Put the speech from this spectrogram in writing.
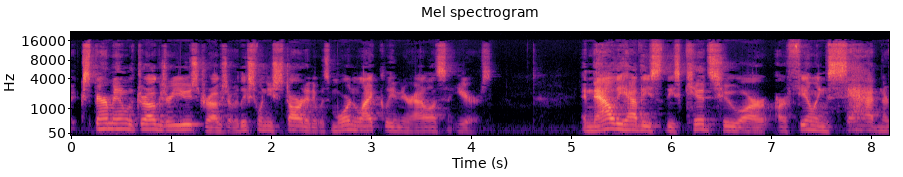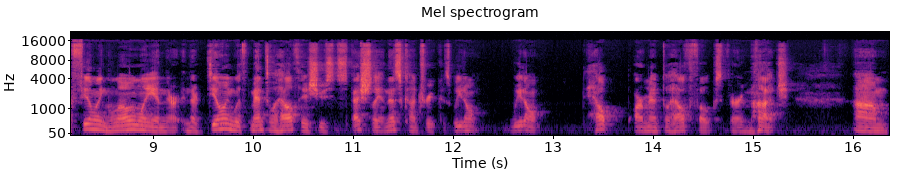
experimented with drugs or used drugs, or at least when you started, it was more than likely in your adolescent years. And now you have these these kids who are are feeling sad and they're feeling lonely and they're and they're dealing with mental health issues, especially in this country because we don't we don't help our mental health folks very much. Um,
